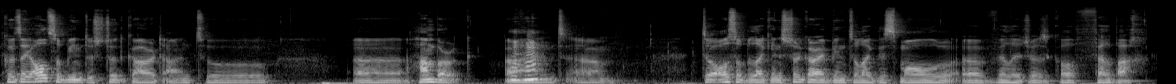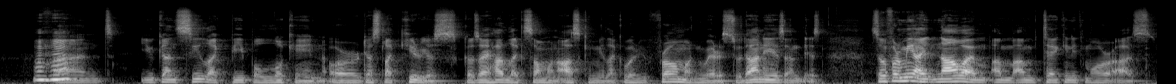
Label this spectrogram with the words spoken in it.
Because I also been to Stuttgart and to uh, Hamburg, Mm-hmm. and um, to also be like in Stuttgart, I've been to like this small uh, village was called Fellbach, Mm-hmm. and you can see like people looking or just like curious because I had like someone asking me like where you from and where is Sudanese and this. So for me, I now I'm I'm I'm taking it more as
